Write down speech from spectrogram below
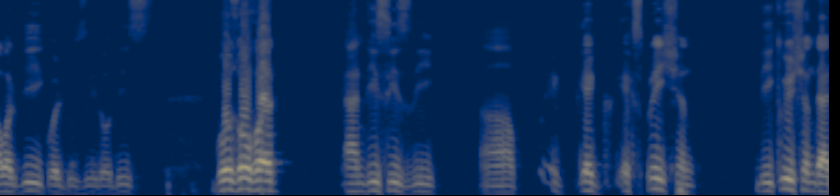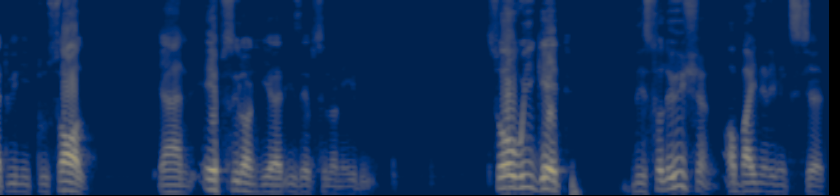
our B equal to 0 this goes over and this is the uh, expression the equation that we need to solve and epsilon here is epsilon AB. So, we get the solution of binary mixture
